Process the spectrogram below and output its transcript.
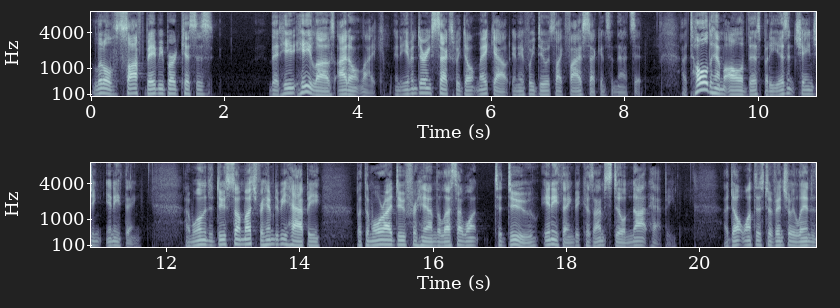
little soft baby bird kisses that he, he loves, I don't like. And even during sex, we don't make out. And if we do, it's like five seconds and that's it. I told him all of this, but he isn't changing anything. I'm willing to do so much for him to be happy, but the more I do for him, the less I want to do anything because I'm still not happy. I don't want this to eventually end in,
